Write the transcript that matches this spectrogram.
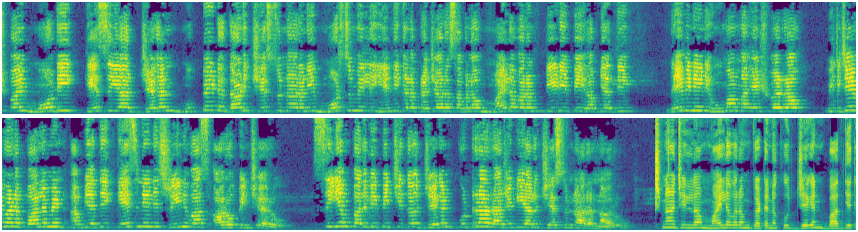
ఆంధ్రప్రదేశ్ పై మోడీ కేసీఆర్ జగన్ ముప్పేట దాడి చేస్తున్నారని మోర్సుమిల్లి ఎన్నికల ప్రచార సభలో మైలవరం టీడీపీ అభ్యర్థి దేవినేని ఉమామహేశ్వరరావు విజయవాడ పార్లమెంట్ అభ్యర్థి కేసినేని శ్రీనివాస్ ఆరోపించారు. సీఎం పదవి పిచ్చితో జగన్ కుట్ర రాజకీయాలు చేస్తున్నారన్నారు. కృష్ణా జిల్లా మైలవరం ఘటనకు జగన్ బాధ్యత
